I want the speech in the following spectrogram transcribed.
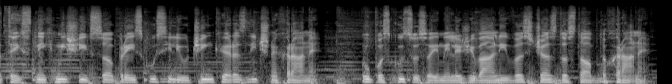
testnih miših so preizkusili učinke različne hrane. V poskusu so imeli živali vse čas dostop do hrane.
